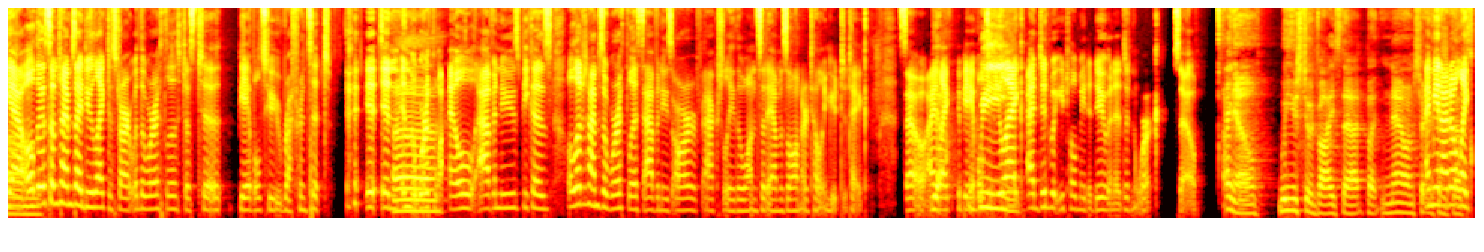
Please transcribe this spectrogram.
Yeah, Um, although sometimes I do like to start with the worthless just to be able to reference it in in, in the Uh. worthwhile avenues because a lot of times the worthless avenues are actually the ones that Amazon are telling you to take. So I Yeah, like to be able to we- be like, I did what you told me to do and it didn't work. So I know we used to advise that, but now I'm starting. to I mean, I don't like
